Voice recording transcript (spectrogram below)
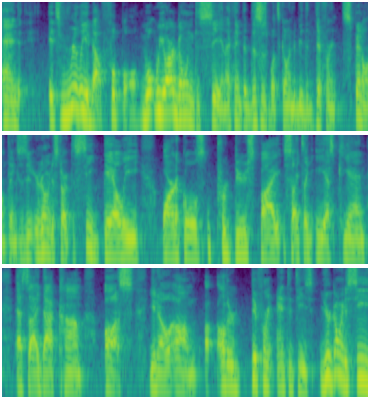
And it's really about football. What we are going to see, and I think that this is what's going to be the different spin on things, is that you're going to start to see daily articles produced by sites like ESPN, SI.com, us, you know, um, other different entities, you're going to see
